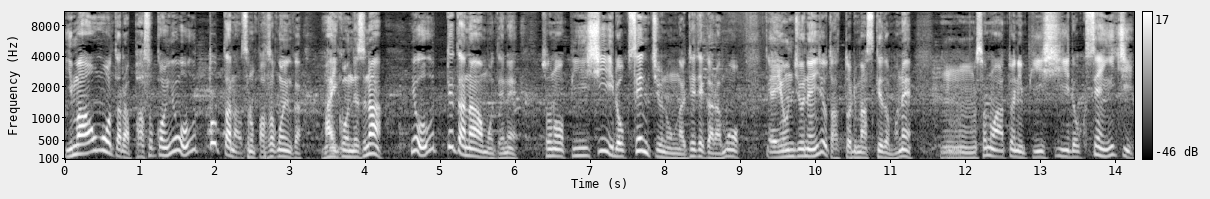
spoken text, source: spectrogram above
今思うたらパソコンよう売っとったな、そのパソコンいうか、マイコンですな。よう売ってたな思ってね、その PC6000 ちゅうのが出てからもう40年以上経っておりますけどもね、うん、その後に PC6001、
